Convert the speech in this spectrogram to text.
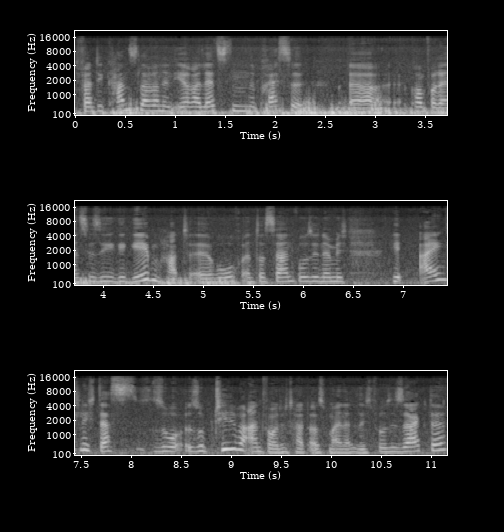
Ich fand die Kanzlerin in ihrer letzten Pressekonferenz, die sie gegeben hat, äh, hochinteressant, wo sie nämlich eigentlich das so subtil beantwortet hat aus meiner Sicht, wo sie sagte,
